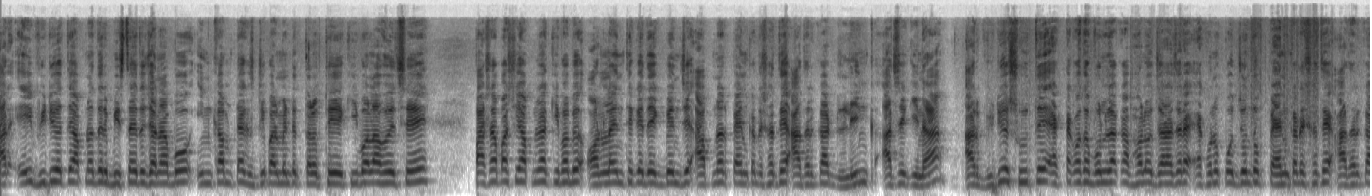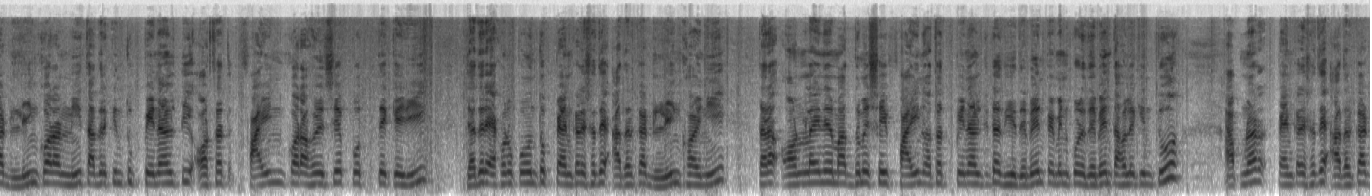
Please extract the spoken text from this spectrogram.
আর এই ভিডিওতে আপনাদের বিস্তারিত জানাব ইনকাম ট্যাক্স ডিপার্টমেন্টের তরফ থেকে কী বলা হয়েছে। পাশাপাশি আপনারা কীভাবে অনলাইন থেকে দেখবেন যে আপনার প্যান কার্ডের সাথে আধার কার্ড লিঙ্ক আছে কি না আর ভিডিও শুরুতে একটা কথা বলে রাখা ভালো, যারা যারা এখনও পর্যন্ত প্যান কার্ডের সাথে আধার কার্ড লিঙ্ক করাননি, তাদের কিন্তু পেনাল্টি অর্থাৎ ফাইন করা হয়েছে প্রত্যেকেরই। যাদের এখনও পর্যন্ত প্যান কার্ডের সাথে আধার কার্ড লিঙ্ক হয়নি, তারা অনলাইনের মাধ্যমে সেই ফাইন অর্থাৎ পেনাল্টিটা দিয়ে দেবেন পেমেন্ট করে দেবেন, তাহলে কিন্তু আপনার প্যান কার্ডের সাথে আধার কার্ড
